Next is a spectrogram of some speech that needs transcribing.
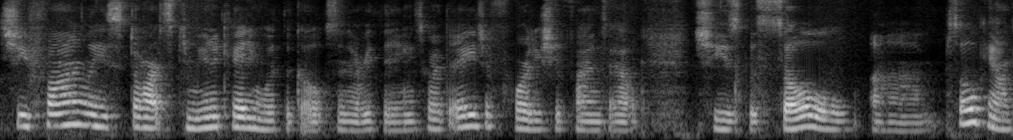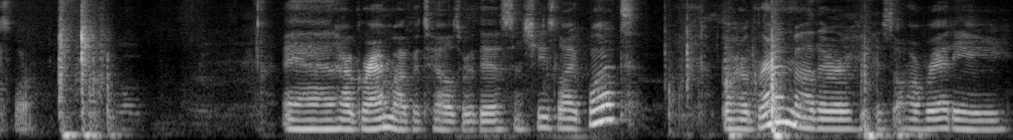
she finally starts communicating with the ghosts and everything. So at the age of 40, she finds out she's the soul, um, soul counselor. And her grandmother tells her this, and she's like, what? But her grandmother is already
